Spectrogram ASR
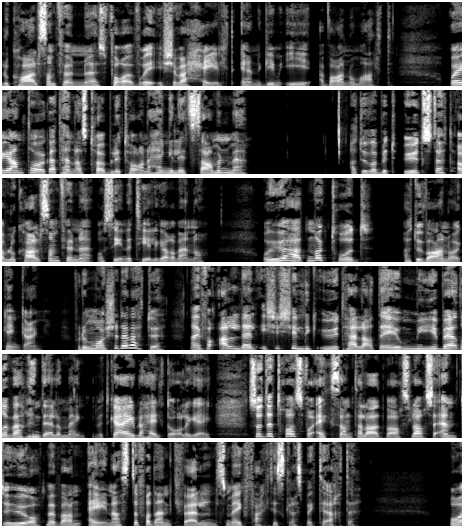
lokalsamfunnet for øvrig ikke var helt enige i var normalt. Og jeg antar også at hennes trøbbel i tårnet henger litt sammen med at hun var blitt utstøtt av lokalsamfunnet og sine tidligere venner. Og hun hadde nok trodd at hun var noe en gang. For du må ikke det, vet du. Nei, for all del, ikke skill deg ut heller. Det er jo mye bedre å være en del av mengden. Vet du hva, jeg ble helt dårlig, jeg. Så til tross for x antall advarsler, så endte hun opp med å være den eneste for den kvelden som jeg faktisk respekterte. Og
